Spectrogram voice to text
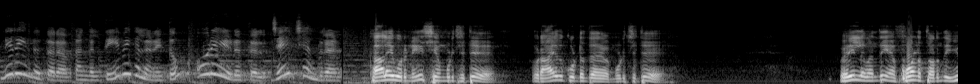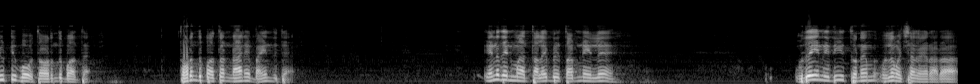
நிறைந்த தரம். தங்கள் தேவைகள் அனைத்தும் ஒரே இடத்தில். ஜெயச்சந்திரன். காலை ஒரு நிகழ்ச்சியை முடிச்சுட்டு ஒரு ஆய்வு கூட்டத்தை முடிச்சுட்டு வெளியில் வந்து என் ஃபோனை திறந்து யூடியூப்பை திறந்து பார்த்தேன். திறந்து பார்த்தோம் நானே பயந்துட்டேன். என்ன தெரியுமா தலைப்பு தமிழில் உதயநிதி துணை முதலமைச்சர் வேறாரா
